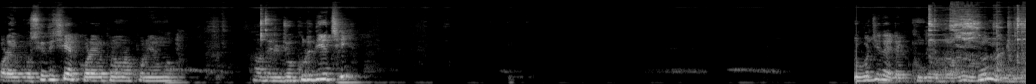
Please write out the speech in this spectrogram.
কড়াই বসিয়ে দিয়েছি আর কড়াইয়ের উপর আমরা পরিমাণ মতো তেল যোগ করে দিয়েছি। বলছি তাই এটাকে থেকে ভালোভাবে নাড়িয়ে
